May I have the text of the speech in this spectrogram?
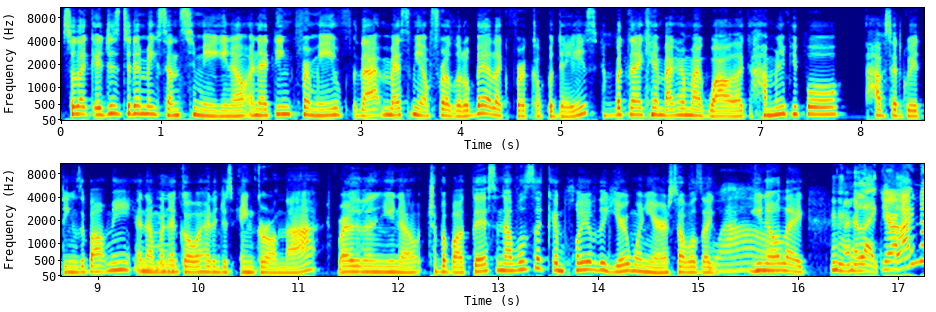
So like it just didn't make sense to me, you know. And I think for me that messed me up for a little bit, like for a couple days. Mm. But then I came back and I'm like, wow, like how many people have said great things about me and I'm gonna go ahead and just anchor on that rather than, you know, trip about this. And I was like employee of the year one year. So I was like, you know, like like, yeah, I know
